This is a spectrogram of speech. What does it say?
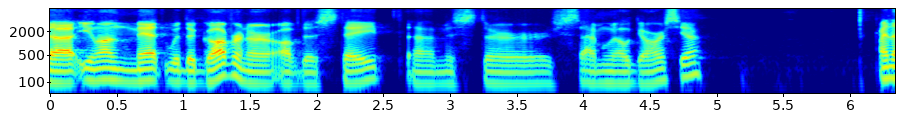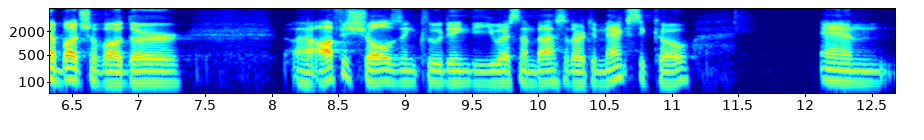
uh, Elon met with the governor of the state, uh, Mr. Samuel Garcia, and a bunch of other uh, officials, including the U.S. ambassador to Mexico. And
